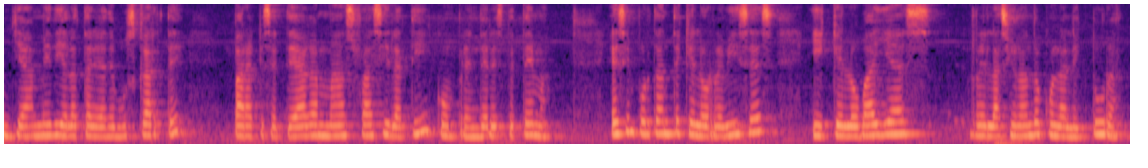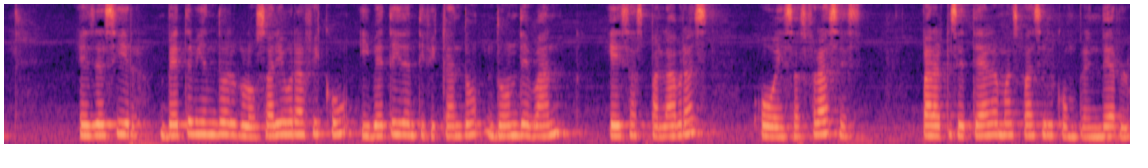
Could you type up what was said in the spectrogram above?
ya me di a la tarea de buscarte para que se te haga más fácil a ti comprender este tema. Es importante que lo revises y que lo vayas relacionando con la lectura. Es decir, vete viendo el glosario gráfico y vete identificando dónde van esas palabras o esas frases para que se te haga más fácil comprenderlo.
